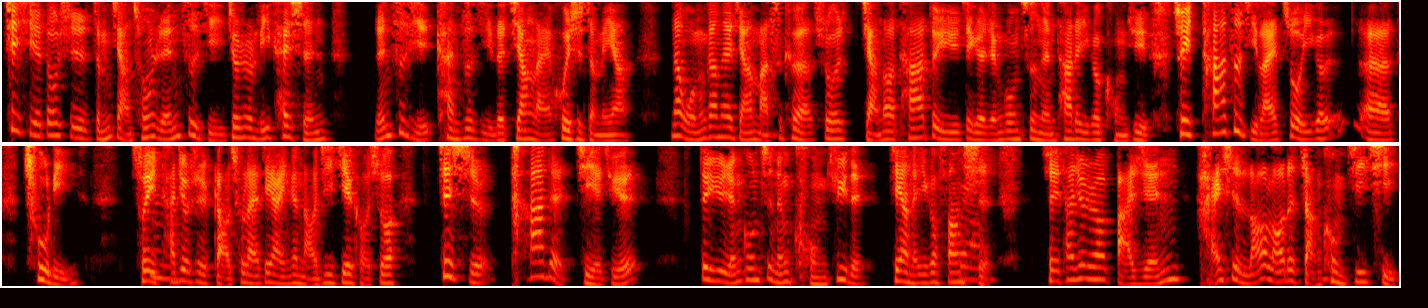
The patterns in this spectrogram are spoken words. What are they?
这些都是怎么讲？从人自己就是离开神，人自己看自己的将来会是怎么样？那我们刚才讲马斯克说讲到他对于这个人工智能他的一个恐惧，所以他自己来做一个呃处理。所以他就是搞出来这样一个脑机接口，说这是他的解决对于人工智能恐惧的这样的一个方式。所以他就是说，把人还是牢牢的掌控机器，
